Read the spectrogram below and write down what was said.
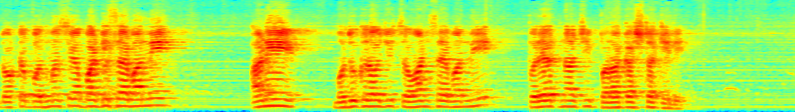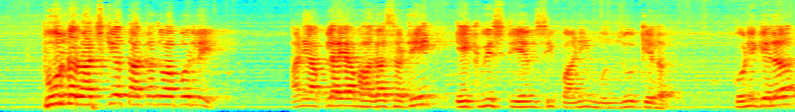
डॉक्टर पद्मसिंह पाटील साहेबांनी आणि मधुकररावजी चव्हाण साहेबांनी प्रयत्नाची पराकाष्ठा केली. पूर्ण राजकीय ताकद वापरली आणि आपल्या या भागासाठी एकवीस टीएमसी पाणी मंजूर केलं. कोणी केलं?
